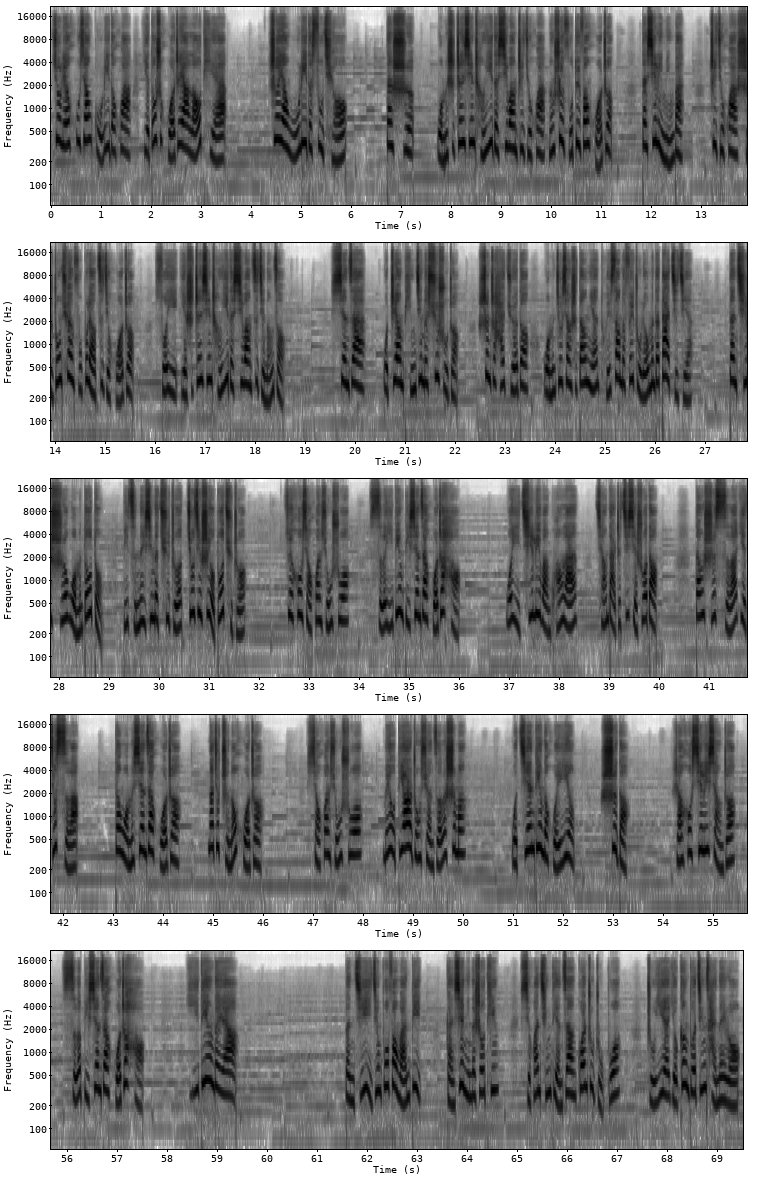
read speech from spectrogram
就连互相鼓励的话也都是活着呀，老铁。这样无力的诉求，但是我们是真心诚意的希望这句话能说服对方活着，但心里明白这句话始终劝服不了自己活着，所以也是真心诚意的希望自己能走。现在我这样平静的叙述着，甚至还觉得我们就像是当年颓丧的非主流们的大集结，但其实我们都懂彼此内心的曲折究竟是有多曲折。最后，小浣熊说。死了一定比现在活着好，我以七力挽狂澜，强打着鸡血说道：“当时死了也就死了，但我们现在活着，那就只能活着。”小浣熊说：“没有第二种选择了是吗？”我坚定的回应：“是的。”然后心里想着：“死了比现在活着好，一定的呀。”本集已经播放完毕。感谢您的收听，喜欢请点赞关注主播，主页有更多精彩内容。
